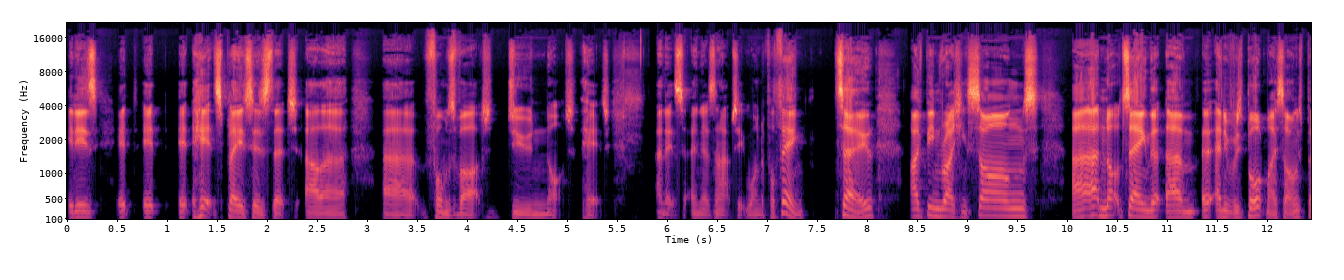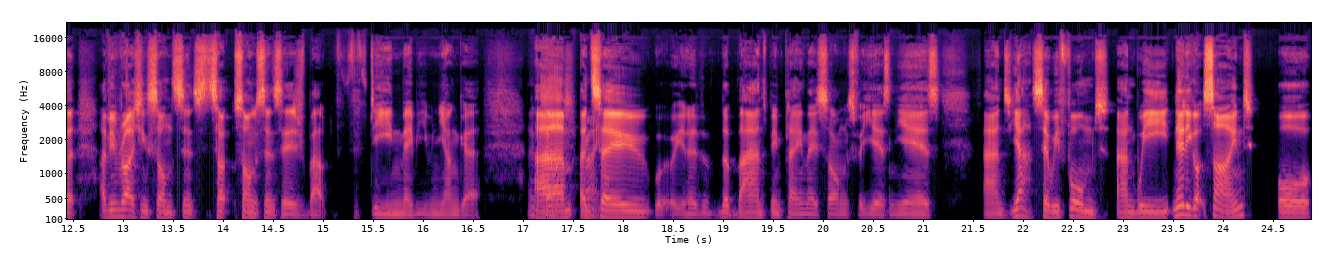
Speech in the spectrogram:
it is it it it hits places that other uh, forms of art do not hit and it's and it's an absolutely wonderful thing so I've been writing songs. Uh, not saying that um, anybody's bought my songs, but I've been writing songs since songs since the age of about fifteen, maybe even younger. Oh, um, and right. so you know the, the, band's been playing those songs for years and years. And yeah, so we formed and we nearly got signed or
